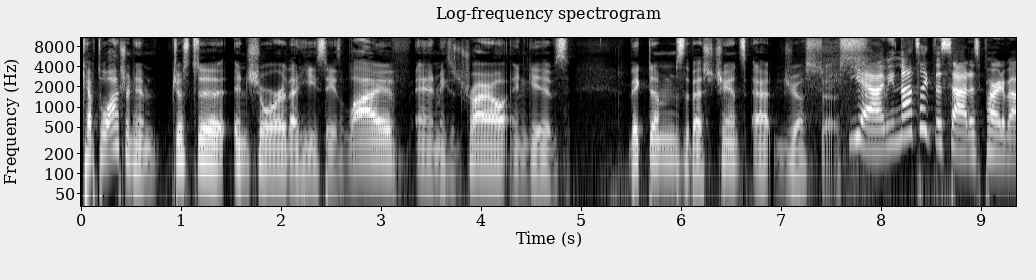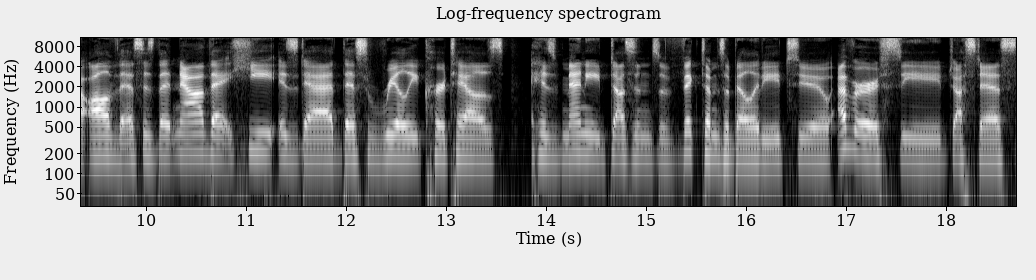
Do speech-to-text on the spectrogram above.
kept watch on him just to ensure that he stays alive and makes a trial and gives victims the best chance at justice. Yeah, I mean that's like the saddest part about all of this is that now that he is dead, this really curtails his many dozens of victims' ability to ever see justice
